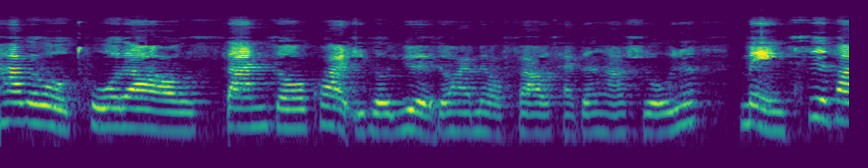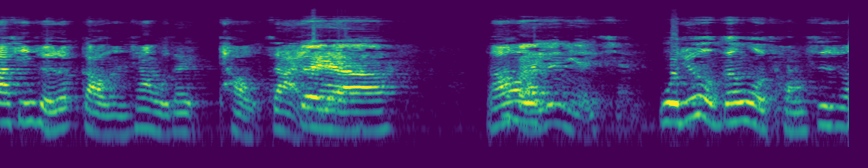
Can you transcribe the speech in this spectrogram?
他给我拖到三周，快一个月都还没有发，我才跟他说，我觉得每次发薪水都搞得很像我在讨债。对。啊，然后这本来是你的钱，我觉得我跟我同事说，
